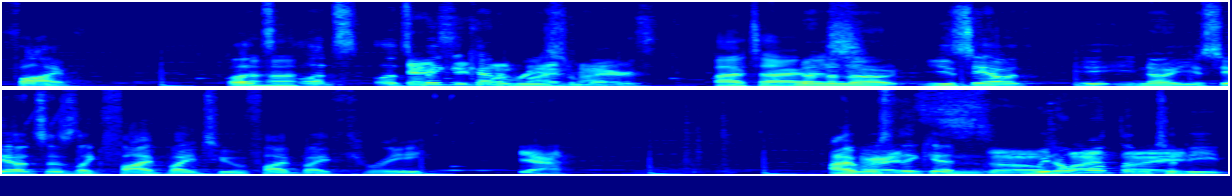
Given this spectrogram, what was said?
five? Let's Uh-huh. let's let's Can't make it exceed, kind of what, five reasonable. tires? Five tires. No, no, no. You see how it, you, you know you see how it says like five by two, five by three. Yeah. I was Alright, thinking so we don't want them to be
